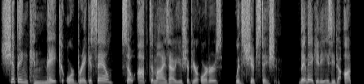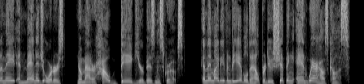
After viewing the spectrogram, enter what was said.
Shipping can make or break a sale, so optimize how you ship your orders with ShipStation. They make it easy to automate and manage orders no matter how big your business grows. And they might even be able to help reduce shipping and warehouse costs.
